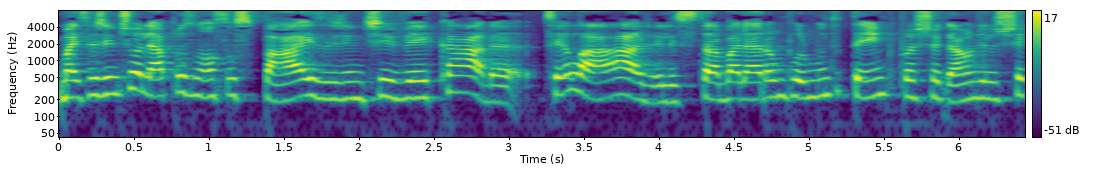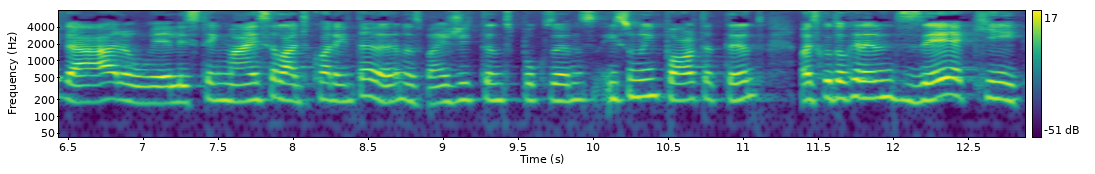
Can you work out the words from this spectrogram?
Mas se a gente olhar para os nossos pais, a gente vê, cara, sei lá, eles trabalharam por muito tempo para chegar onde eles chegaram. Eles têm mais, sei lá, de 40 anos, mais de tantos poucos anos. Isso não importa tanto. Mas o que eu tô querendo dizer é que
